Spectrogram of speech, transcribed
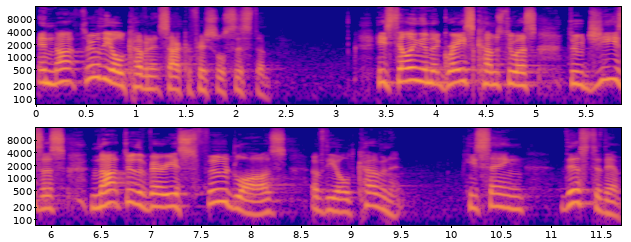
and not through the old covenant sacrificial system. He's telling them that grace comes to us through Jesus, not through the various food laws of the old covenant. He's saying this to them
